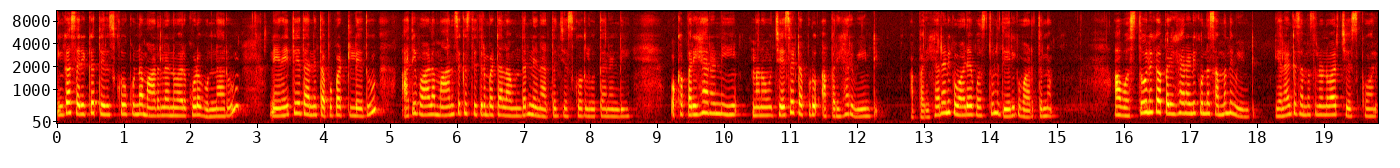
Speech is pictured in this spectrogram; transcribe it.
ఇంకా సరిగ్గా తెలుసుకోకుండా మాటలన్న వారు కూడా ఉన్నారు. నేనైతే దాన్ని తప్పు పట్టలేదు. అది వాళ్ళ మానసిక స్థితిని బట్టి అలా ఉందని నేను అర్థం చేసుకోగలుగుతానండి. ఒక పరిహారాన్ని మనం చేసేటప్పుడు ఆ పరిహారం ఏంటి? ఆ పరిహారానికి వాడే వస్తువులు దేనికి వాడుతున్నాం? ఆ వస్తువులకి ఆ పరిహారానికి ఉన్న సంబంధం ఏంటి? ఎలాంటి సమస్యలు ఉన్నవారు చేసుకోవాలి.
